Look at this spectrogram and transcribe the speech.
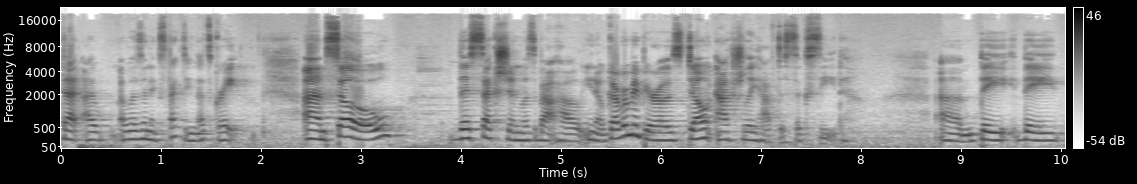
that I, I wasn't expecting. That's great. Um, so this section was about how you know government bureaus don't actually have to succeed. Um, they they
